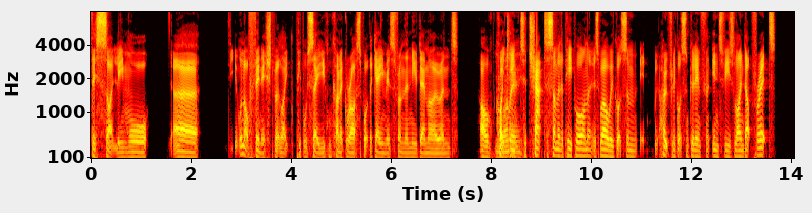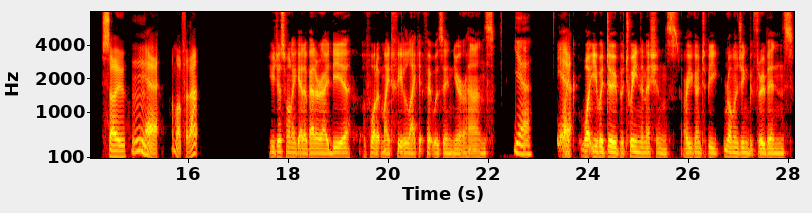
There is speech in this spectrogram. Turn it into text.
this slightly more, uh, well, not finished, but like people say, you can kind of grasp what the game is from the new demo. And I'm quite keen to chat to some of the people on it as well. We've got some, hopefully, got some good inf- interviews lined up for it. So Mm. yeah, I'm up for that. You just want to get a better idea of what it might feel like if it was in your hands. yeah. Yeah. Like what you would do between the missions. Are you going to be rummaging through bins?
